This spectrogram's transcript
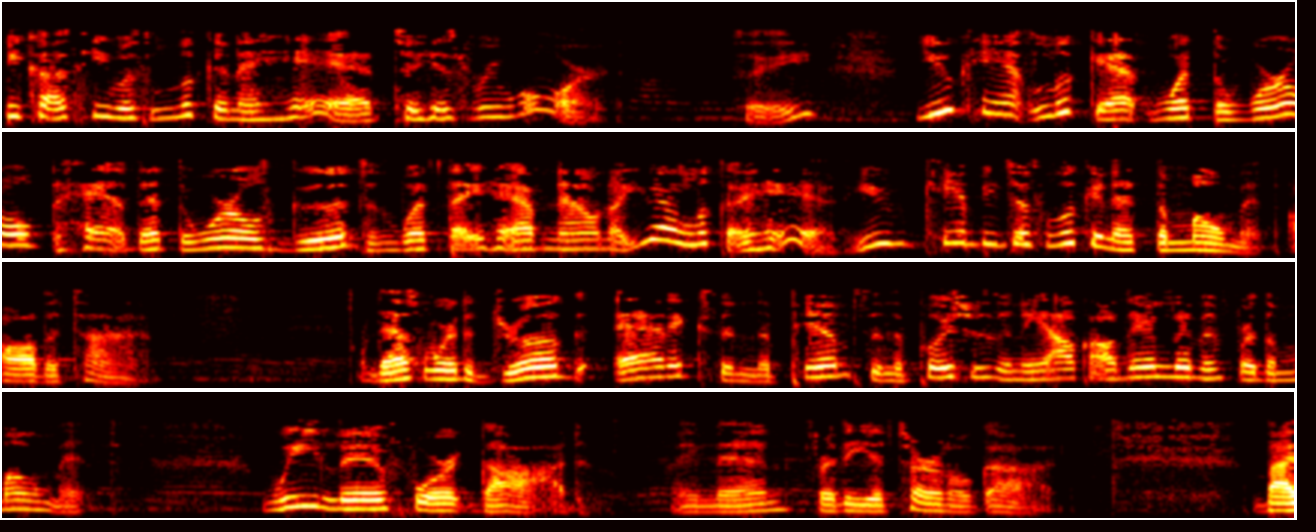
because he was looking ahead to his reward. See? You can't look at what the world had, that the world's goods and what they have now. Now you gotta look ahead. You can't be just looking at the moment all the time. That's where the drug addicts and the pimps and the pushers and the alcohol, they're living for the moment. We live for God. Amen. For the eternal God. By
